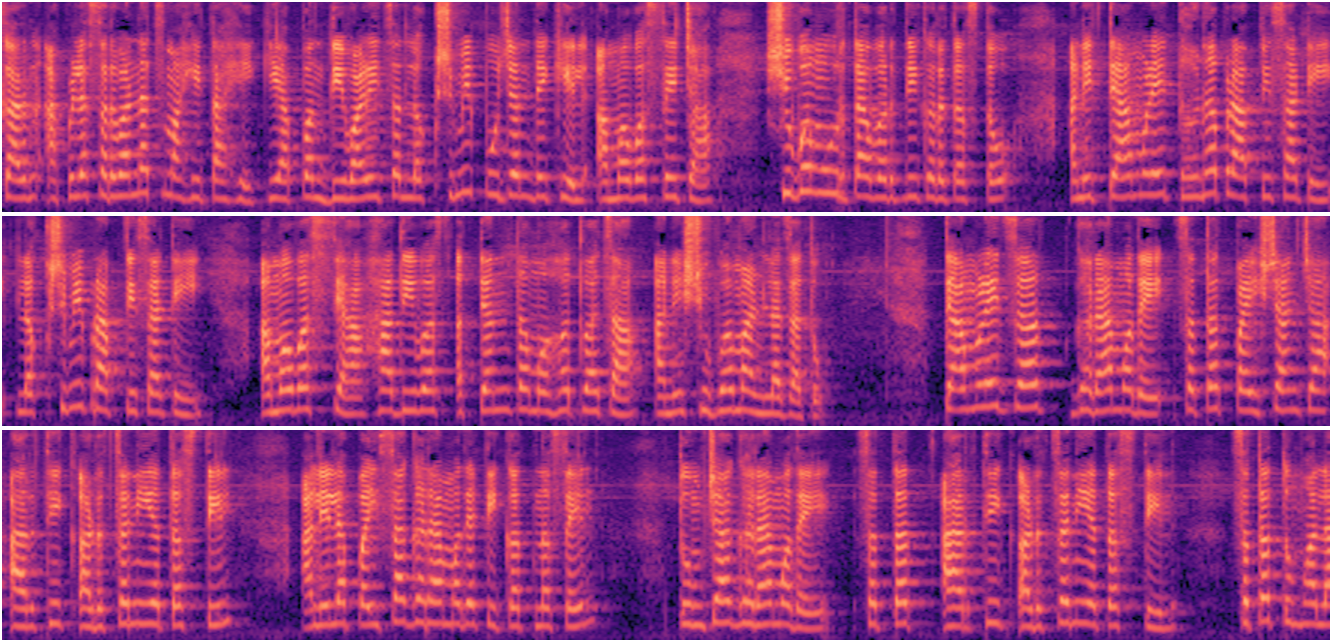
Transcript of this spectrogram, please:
कारण आपल्या सर्वांनाच माहीत आहे की आपण दिवाळीचं लक्ष्मीपूजन देखील अमावस्येच्या शुभ मुहूर्तावरती करत असतो. आणि त्यामुळे धनप्राप्तीसाठी लक्ष्मी प्राप्तीसाठी अमावस्या हा दिवस अत्यंत महत्त्वाचा आणि शुभ मानला जातो. त्यामुळे जर घरामध्ये सतत पैशांच्या आर्थिक अडचणी येत असतील आलेला पैसा घरामध्ये टिकत नसेल तुमच्या घरामध्ये सतत आर्थिक अडचणी येत असतील सतत तुम्हाला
